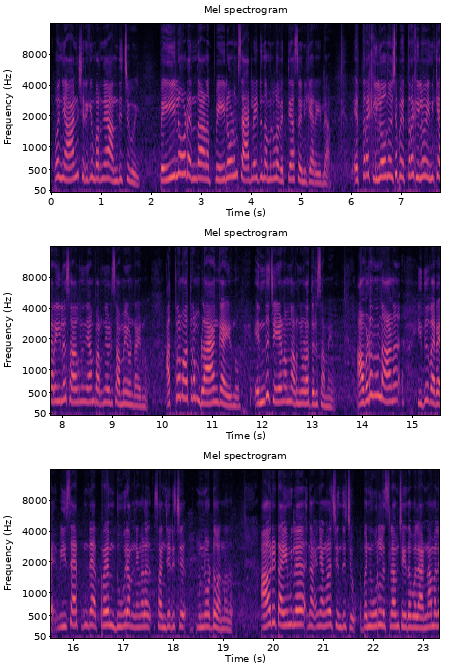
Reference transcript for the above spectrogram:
അപ്പോൾ ഞാൻ ശരിക്കും പറഞ്ഞാൽ അന്തിച്ചു പോയി. പേലോഡ് എന്താണ്? പേലോഡും സാറ്റലൈറ്റും തമ്മിലുള്ള വ്യത്യാസം എനിക്കറിയില്ല. എത്ര കിലോ എന്ന് വെച്ചപ്പോൾ എത്ര കിലോ എനിക്കറിയില്ല സാറെന്ന് ഞാൻ പറഞ്ഞ ഒരു സമയമുണ്ടായിരുന്നു അത്രമാത്രം ബ്ലാങ്ക് ആയിരുന്നു. എന്ത് ചെയ്യണം എന്ന് അറിഞ്ഞുകൂടാത്തൊരു സമയം. അവിടെ നിന്നാണ് ഇതുവരെ വിസാറ്റിന്റെ അത്രയും ദൂരം ഞങ്ങൾ സഞ്ചരിച്ച് മുന്നോട്ട് വന്നത്. ആ ഒരു ടൈമിൽ ഞങ്ങൾ ചിന്തിച്ചു. ഇപ്പം നൂറുൽ ഇസ്ലാം ചെയ്ത പോലെ അണ്ണാമല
